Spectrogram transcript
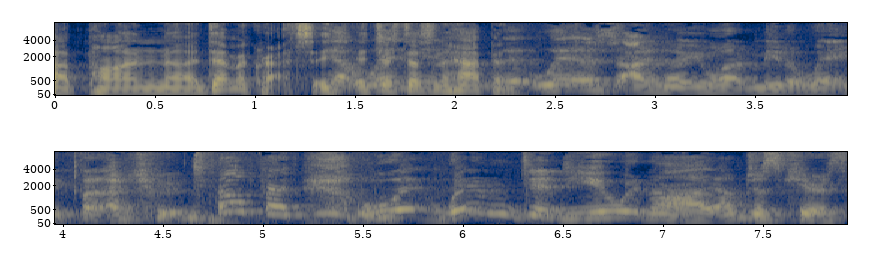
upon uh, Democrats. It, Yeah, it just doesn't did- happen. Liz, I know you wanted me to wait, but I couldn't help it. When, when did you and I? I'm just curious.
